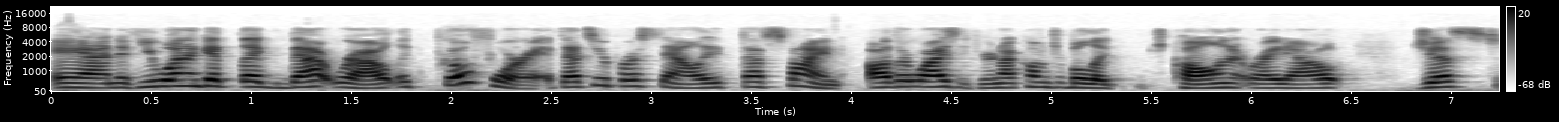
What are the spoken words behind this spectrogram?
And if you want to get like that route, like go for it. If that's your personality, that's fine. Otherwise, if you're not comfortable like calling it right out, just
